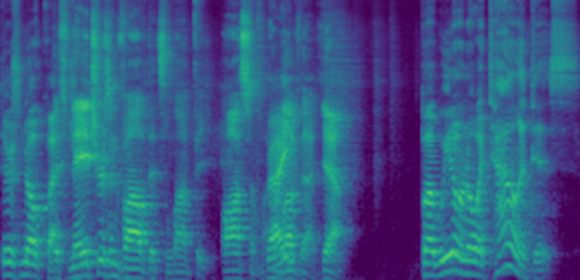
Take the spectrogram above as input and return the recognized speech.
There's no question. If nature is involved, it's lumpy. Awesome. Right? I love that. Yeah. but we don't know what talent is.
